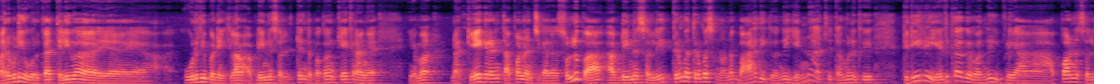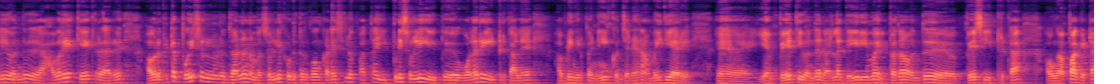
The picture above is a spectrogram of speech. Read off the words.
மறுபடியும் ஒருக்கா தெளிவாக உறுதி பண்ணிக்கலாம் அப்படின்னு சொல்லிட்டு இந்த பக்கம் கேட்குறாங்க ஏம்மா நான் கேட்குறேன்னு தப்பாக நினச்சிக்காத சொல்லுப்பா அப்படின்னு சொல்லி திரும்ப திரும்ப சொன்னோன்னா பாரதிக்கு வந்து என்ன ஆச்சு தமிழுக்கு? திடீர்னு எதுக்காக வந்து இப்படி அப்பான்னு சொல்லி வந்து அவரே கேட்குறாரு அவர்கிட்ட பொய் சொல்லுறது தானே நம்ம சொல்லி கொடுத்துருக்கோம். கடைசியில் பார்த்தா இப்படி சொல்லி இப்போ உளறிட்டு இருக்காளே அப்படிங்கிறப்ப நீ கொஞ்சம் நேரம் அமைதியாரு என் பேத்தி வந்து நல்ல தைரியமாக இப்போ தான் வந்து பேசிக்கிட்டு இருக்கா. அவங்க அப்பா கிட்ட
